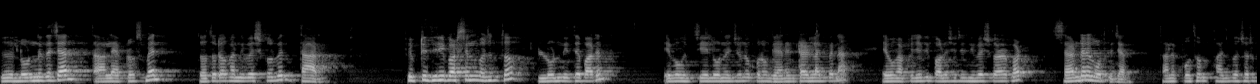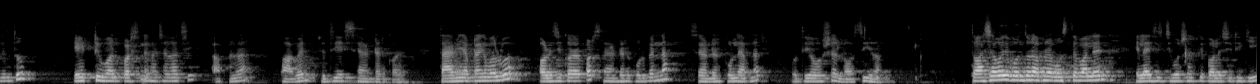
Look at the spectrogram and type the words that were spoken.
যদি লোন নিতে চান, তাহলে অ্যাপ্রক্সিমেট যত টাকা নিবেশ করবেন, তার ফিফটি থ্রি পার্সেন্ট পর্যন্ত লোন নিতে পারেন এবং যে লোনের জন্য কোনো গ্যারেন্টার লাগবে না এবং আপনি যদি পলিসিটি নিবেশ করার পর সারেন্ডার করতে চান, তাহলে প্রথম পাঁচ বছর কিন্তু এইট্টি ওয়ান পার্সেন্টের কাছাকাছি আপনারা পাবেন যদি এই সারেন্ডার করেন। তাই আমি আপনাকে বলব পলিসি করার পর সারেন্ডার করবেন না সারেন্ডার করলে আপনার অতি অবশ্যই লসই হবে। তো আশা করি বন্ধুরা আপনারা বুঝতে পারলেন এলআইসি জীবনসাথী পলিসিটি কী?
